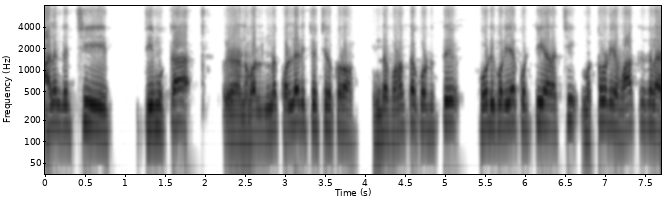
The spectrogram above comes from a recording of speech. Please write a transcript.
ஆளுங்கட்சி திமுக நம்ம இன்னும் கொள்ளடிச்சு வச்சிருக்கிறோம். இந்த பணத்தை கொடுத்து கோடி கோடியா கொட்டி அரைச்சி மக்களுடைய வாக்குகளை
